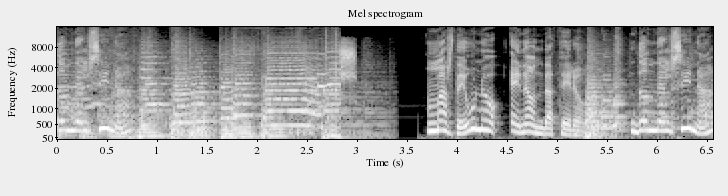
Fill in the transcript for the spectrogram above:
Donde el Sina. Más de uno en Onda Cero. Donde el Sina.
